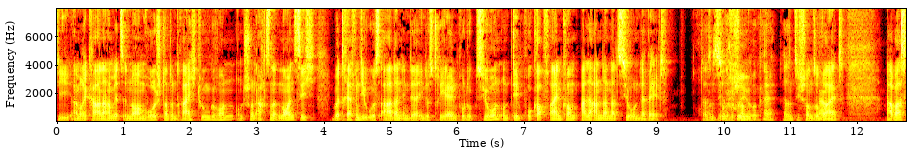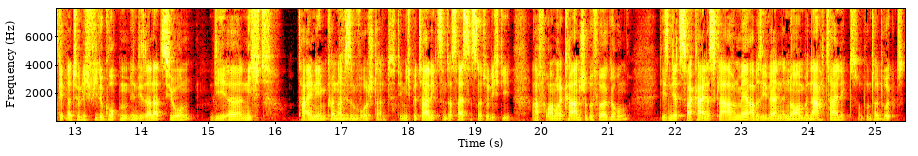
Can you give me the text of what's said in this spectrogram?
die Amerikaner haben jetzt enormen Wohlstand und Reichtum gewonnen. Und schon 1890 übertreffen die USA dann in der industriellen Produktion und dem Pro-Kopf-Einkommen alle anderen Nationen der Welt. Da sind sie So also früh, schon, okay. da sind sie schon so Ja. weit. Aber es gibt natürlich viele Gruppen in dieser Nation, die äh, nicht teilnehmen können an diesem Wohlstand, die nicht beteiligt sind. Das heißt, es ist natürlich die afroamerikanische Bevölkerung. Die sind jetzt zwar keine Sklaven mehr, aber sie werden enorm benachteiligt und unterdrückt.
